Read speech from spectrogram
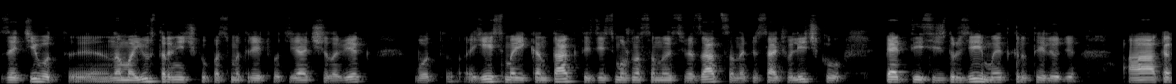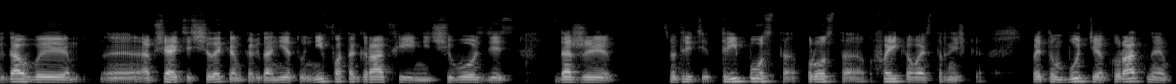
зайти вот э, на мою страничку, посмотреть, вот я человек, вот есть мои контакты, здесь можно со мной связаться, написать в личку, 5000 друзей, мы открытые люди. А когда вы э, общаетесь с человеком, когда нету ни фотографии, ничего здесь, даже, смотрите, три поста, просто фейковая страничка. Поэтому будьте аккуратны,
